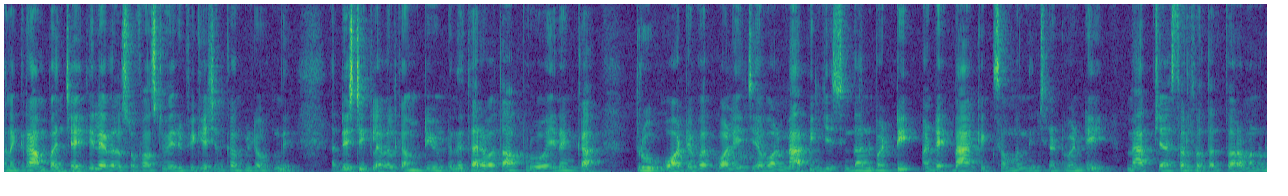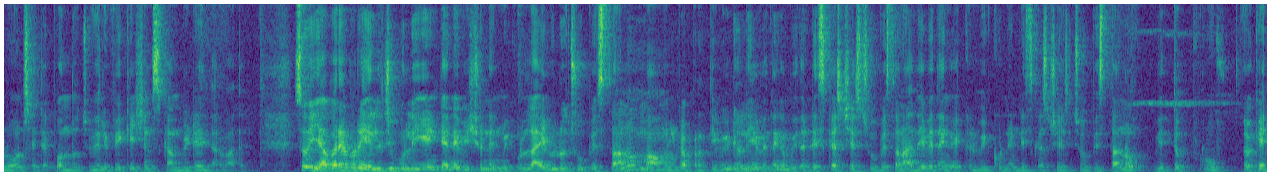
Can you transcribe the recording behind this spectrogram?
మన గ్రామ పంచాయతీ లెవెల్స్లో ఫస్ట్ వెరిఫికేషన్ కంప్లీట్ అవుతుంది. డిస్టిక్ లెవెల్ కమిటీ ఉంటుంది. తర్వాత అప్రూవ్ అయినాక త్రూ వాట్ ఎవర్ వాళ్ళు ఇచ్చే వాళ్ళు మ్యాపింగ్ చేసిన దాన్ని బట్టి అంటే బ్యాంక్కి సంబంధించినటువంటి మ్యాప్ చేస్తారు. సో తద్వారా మనం లోన్స్ అయితే పొందొచ్చు. వెరిఫికేషన్స్ కంప్లీట్ అయిన తర్వాత. సో ఎవరెవరు ఎలిజిబుల్ ఏంటి అనే విషయం నేను మీకు లైవ్లో చూపిస్తాను. మామూలుగా ప్రతి వీడియోలో ఏ విధంగా మీతో డిస్కస్ చేసి చూపిస్తాను అదే విధంగా ఇక్కడ మీకు నేను డిస్కస్ చేసి చూపిస్తాను విత్ ప్రూఫ్ ఓకే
